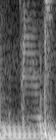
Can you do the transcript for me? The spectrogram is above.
Música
